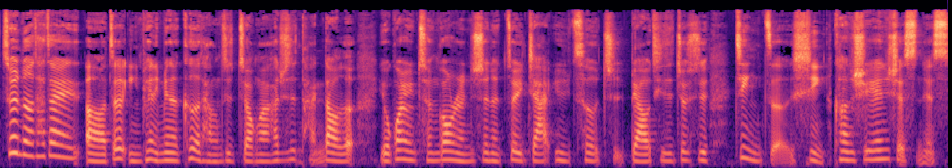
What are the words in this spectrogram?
所以呢，他在呃这个影片里面的课堂之中啊，他就是谈到了有关于成功人生的最佳预测指标，其实就是尽责性 （conscientiousness）。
